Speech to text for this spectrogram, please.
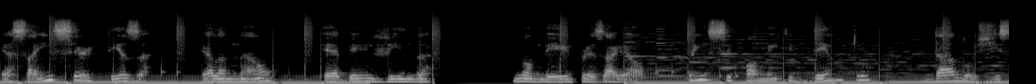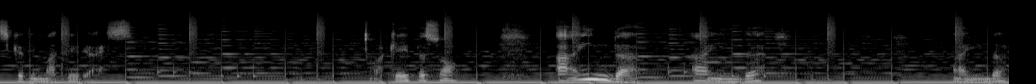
essa incerteza, ela não é bem-vinda no meio empresarial, principalmente dentro da logística de materiais. Ok, pessoal? Ainda, ainda, ainda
